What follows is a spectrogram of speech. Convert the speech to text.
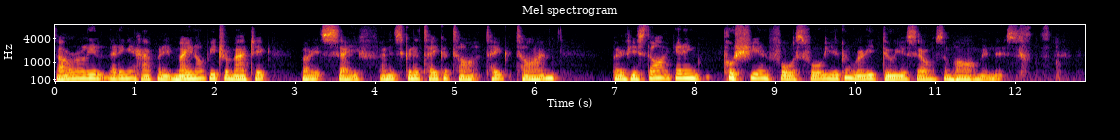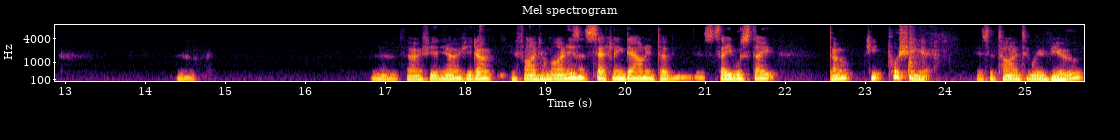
thoroughly letting it happen. It may not be dramatic, but it's safe, and it's going to take a ta- take time. But if you start getting pushy and forceful, you can really do yourself some harm in this. yeah. Yeah. So if you you know if you don't you find your mind isn't settling down into stable state, don't keep pushing it. It's the time to review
